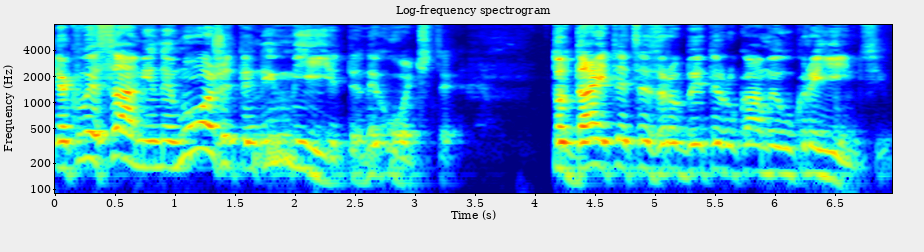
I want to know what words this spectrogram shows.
Як ви самі не можете, не вмієте, не хочете, то дайте це зробити руками українців.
